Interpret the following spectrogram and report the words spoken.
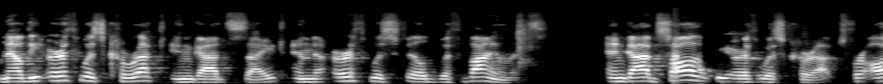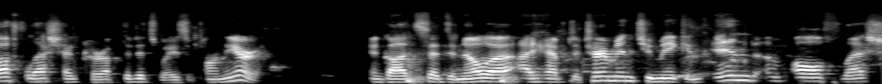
Now the earth was corrupt in God's sight, and the earth was filled with violence. And God saw that the earth was corrupt, for all flesh had corrupted its ways upon the earth. And God said to Noah, I have determined to make an end of all flesh,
